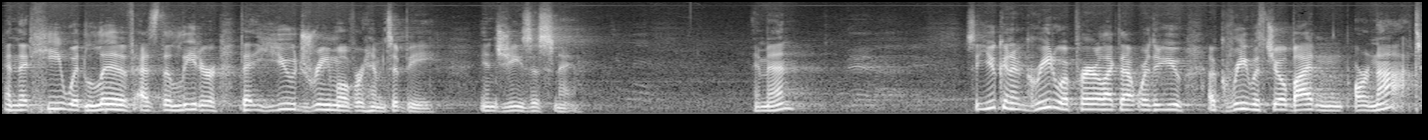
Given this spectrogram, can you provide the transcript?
and that he would live as the leader that you dream over him to be. In Jesus' name. Amen? So you can agree to a prayer like that whether you agree with Joe Biden or not.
